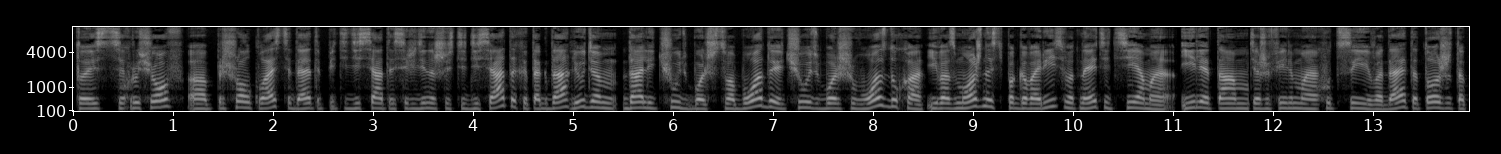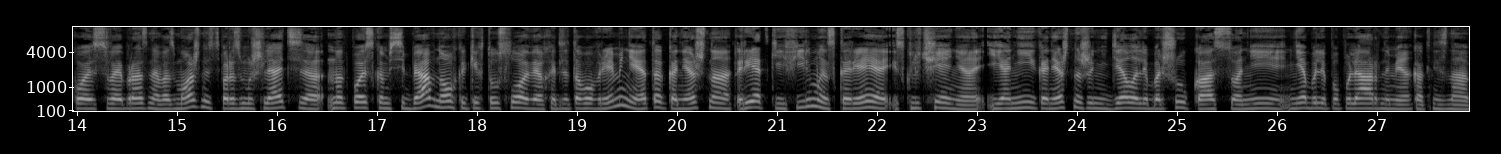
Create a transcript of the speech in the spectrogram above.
То есть Хрущев э, пришел к власти, да, это 50-е, середина 60-х, и тогда людям дали чуть больше свободы, чуть больше воздуха и возможность поговорить вот на эти темы. Или там те же фильмы Хуциева, да, это тоже такая своеобразная возможность поразмышлять э, над поиском себя в новых каких-то условиях. И для того времени это, конечно, редкие фильмы, скорее исключения. И они, конечно же, не делали большую кассу, они не были популярными, как, не знаю,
